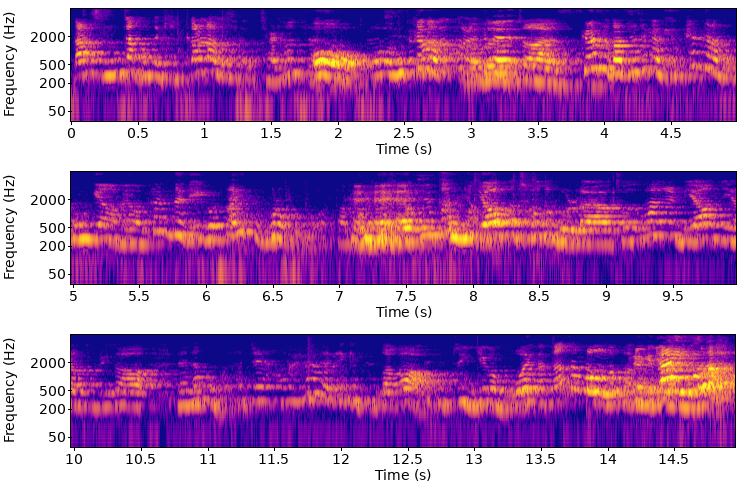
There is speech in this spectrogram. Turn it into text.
나 진짜 근데 기깔나게 잘- 잘 선출했어. 어 진짜 진짜 깜짝 좋았어 그래서 나 지금 생각 이거 팬들한테 공개하면 팬들이 이거 사이트 물어볼 것 같아 어디- 샀냐 여러분 저도 몰라요. 저도 사실 언니랑 둘이서 레나가 뭐 하지? 하면서 이렇게 보다가 갑자기 얘가 뭐하니까 짜장면 같아. 나 이거다.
